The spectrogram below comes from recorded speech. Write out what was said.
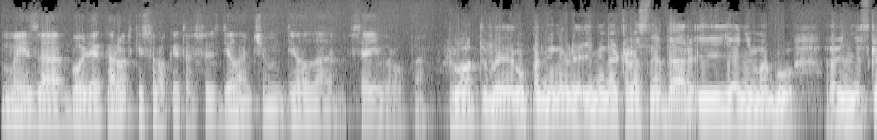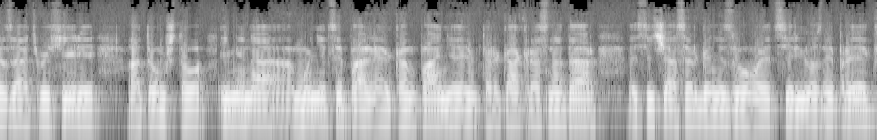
мы за более короткий срок это все сделаем, чем делала вся Европа. Вот вы упомянули именно Краснодар, и я не могу э, не сказать в эфире о том, что именно муниципальная компания МТРК «Краснодар» сейчас организовывает серьезный проект.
